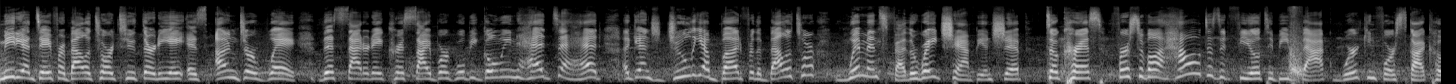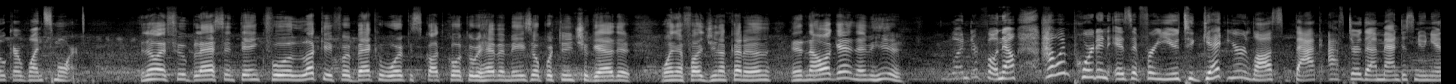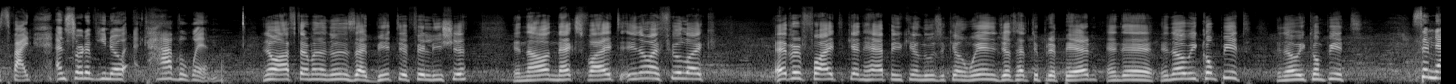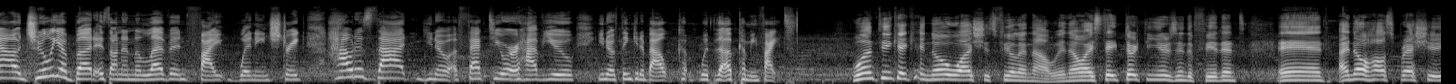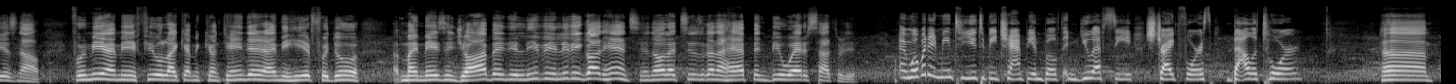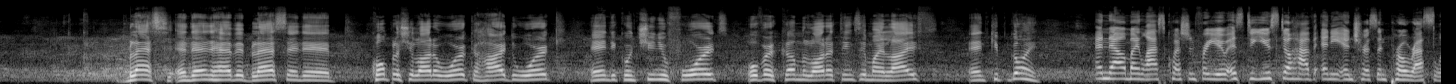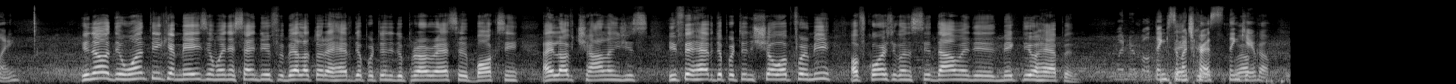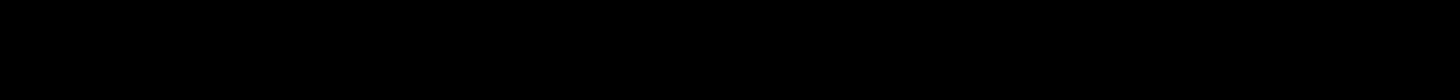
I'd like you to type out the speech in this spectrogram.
Media day for Bellator 238 is underway. This Saturday, Cris Cyborg will be going head to head against Julia Budd for the Bellator Women's Featherweight Championship. So, Cris, first of all, how does it feel to be back working for Scott Coker once more? You know, I feel blessed and thankful, lucky for back at work Scott Coker. We have amazing opportunity together when I fought Gina Carano, and now again, I'm here. Wonderful. Now, how important is it for you to get your loss back after the Amanda Nunes fight and sort of, you know, have a win? You know, after Amanda Nunes, I beat Felicia, and now next fight, you know, I feel like every fight can happen. You can lose, you can win. You just have to prepare, and uh, you know, we compete. You know, we compete. So now Julia Budd is on an 11 fight winning streak. How does that, you know, affect you or have you, you know, thinking about with the upcoming fights? One thing I can know what she's feeling now. You know, I stayed 13 years in the fitness, and I know how special she is now. For me, I mean, feel like I'm a contender. I'm here for doing my amazing job and living, living God's hands. You know, let's see what's gonna happen. Be aware Saturday. And what would it mean to you to be champion both in UFC, Strikeforce, Bellator? Um, bless, and then have a bless and uh, accomplish a lot of work, hard work, and continue forward, overcome a lot of things in my life and keep going. And now my last question for you is do you still have any interest in pro wrestling? You know, the one thing amazing when I signed with Bellator, I have the opportunity to pro wrestle, boxing. I love challenges. If you have the opportunity to show up for me, of course, you're going to sit down and uh, make deal happen. Wonderful. Thanks so Thank much, Cris. Thank Welcome. you.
